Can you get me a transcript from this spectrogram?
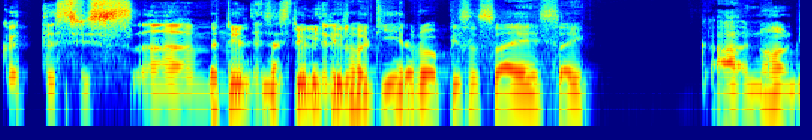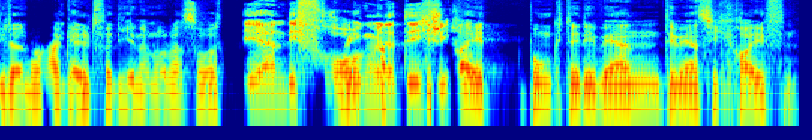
gut, das ist. Ähm, natürlich, das natürlich ist will halt jeder da ein bisschen sein, sein noch wieder noch ein Geld verdienen oder sowas. Ja, die Fragen natürlich. Die Streitpunkte, die werden, die werden sich häufen.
